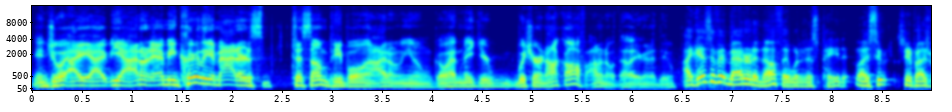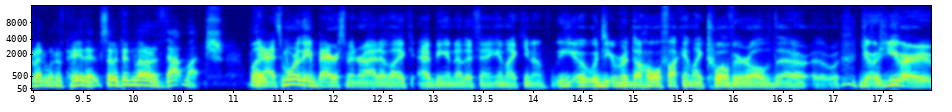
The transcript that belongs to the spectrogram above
enjoy. I, I, yeah, I don't. I mean, clearly it matters to some people. I don't. You know, go ahead and make your Witcher a knockoff. I don't know what the hell you're gonna do. I guess if it mattered enough, they would have just paid it. Like Su- Super Red would have paid it, so it didn't matter that much. But yeah, it's more the embarrassment, right, of like uh, being another thing, and like you know, you, would you remember the whole fucking like twelve year old, uh, your your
